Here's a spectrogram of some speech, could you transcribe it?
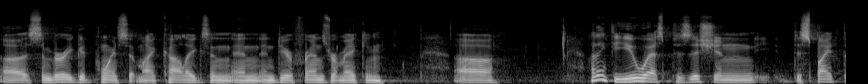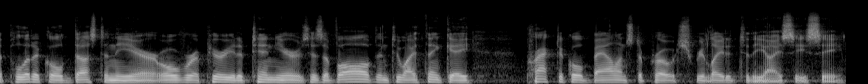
uh, some very good points that my colleagues and, and, and dear friends were making. Uh, I think the U.S. position, despite the political dust in the air over a period of 10 years, has evolved into, I think, a practical, balanced approach related to the ICC.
